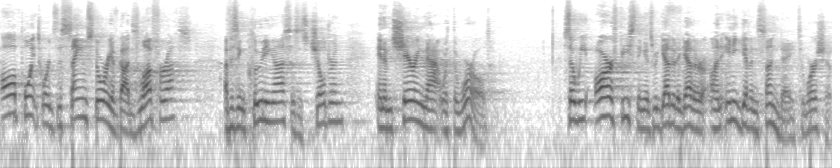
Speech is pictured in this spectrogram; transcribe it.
all point towards the same story of God's love for us, of His including us as His children, and Him sharing that with the world. So we are feasting as we gather together on any given Sunday to worship.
